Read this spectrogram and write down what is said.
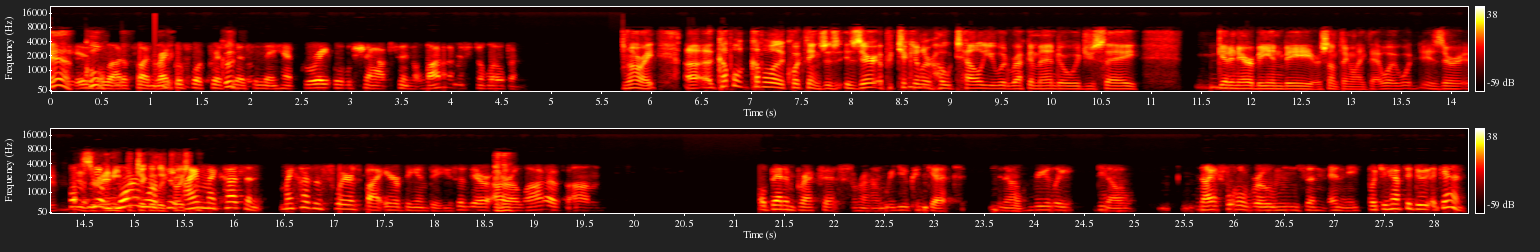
Yeah, it cool. is a lot of fun right, right before Christmas, Good. and they have great little shops, and a lot of them are still open. All right. Uh, a couple couple other quick things. Is is there a particular mm-hmm. hotel you would recommend, or would you say get an mm-hmm. Airbnb or something like that? What, what is there? Well, is there any more particular more choice? I'm my cousin. My cousin swears by Airbnbs, and there are mm-hmm. a lot of um, well, bed and breakfasts around where you can get, you know, really, you know, nice little rooms, and and but you have to do again.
